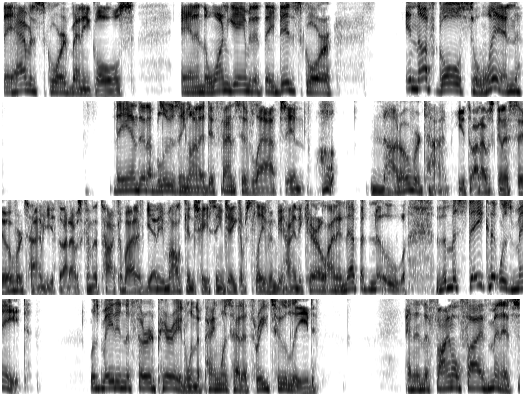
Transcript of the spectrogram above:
They haven't scored many goals. And in the one game that they did score enough goals to win, they ended up losing on a defensive lapse in huh, not overtime. You thought I was going to say overtime. You thought I was going to talk about Evgeni Malkin chasing Jaccob Slavin behind the Carolina net, but no. The mistake that was made was made in the third period when the Penguins had a 3-2 lead. And in the final five minutes,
